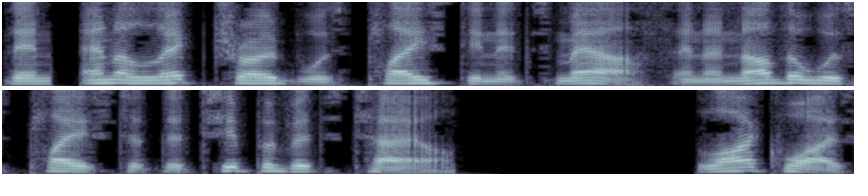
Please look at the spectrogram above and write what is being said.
Then, an electrode was placed in its mouth and another was placed at the tip of its tail. Likewise,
